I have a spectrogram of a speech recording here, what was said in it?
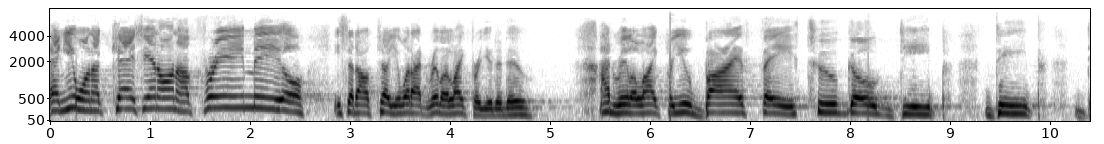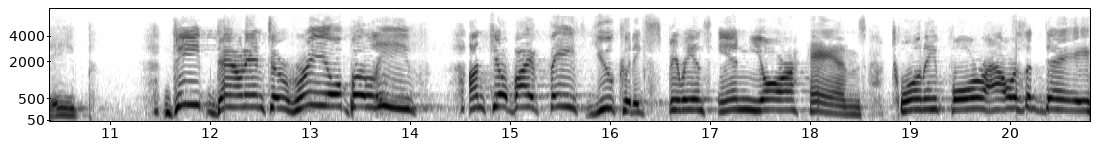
and you want to cash in on a free meal. He said, I'll tell you what I'd really like for you to do. I'd really like for you by faith to go deep, deep, deep, deep down into real belief until by faith you could experience in your hands 24 hours a day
